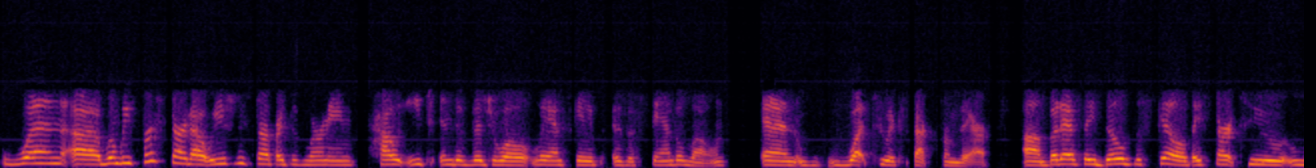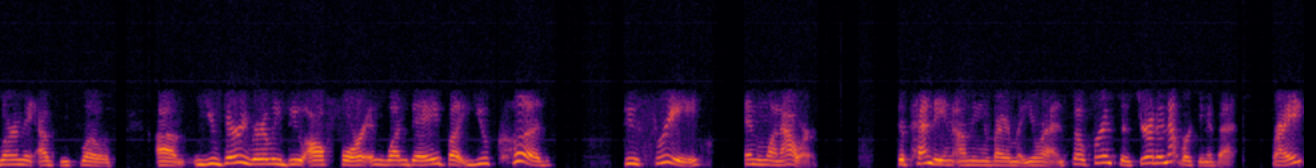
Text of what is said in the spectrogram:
When uh, when we first start out, we usually start by just learning how each individual landscape is a standalone and what to expect from there. Um, but as they build the skill, they start to learn the ebbs and flows. Um, you very rarely do all four in one day, but you could do three in one hour, depending on the environment you're in. So, for instance, you're at a networking event, right?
